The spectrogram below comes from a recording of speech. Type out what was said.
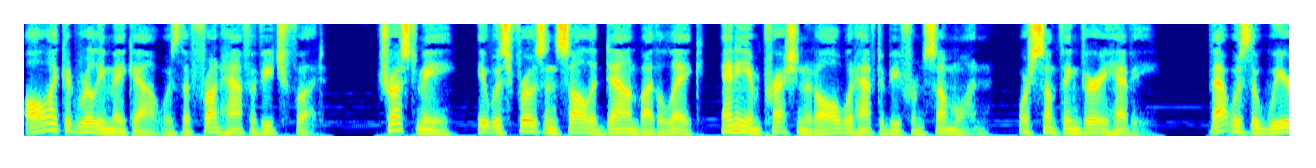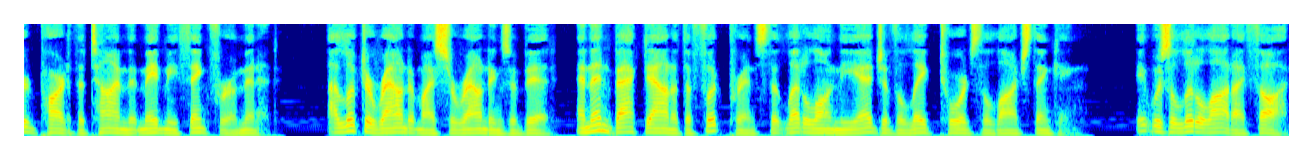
All I could really make out was the front half of each foot. Trust me, it was frozen solid down by the lake. Any impression at all would have to be from someone, or something very heavy. That was the weird part at the time that made me think for a minute. I looked around at my surroundings a bit, and then back down at the footprints that led along the edge of the lake towards the lodge thinking. It was a little odd I thought,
